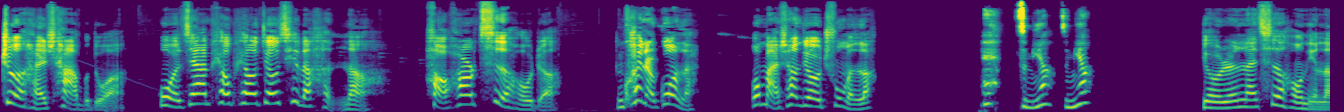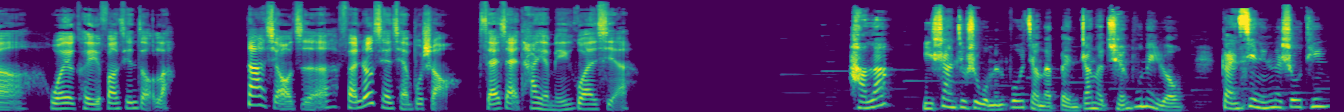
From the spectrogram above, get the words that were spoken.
这还差不多，我家飘飘娇气的很呢，好好伺候着。你快点过来，我马上就要出门了。哎，怎么样？怎么样？有人来伺候你了，我也可以放心走了。那小子反正闲钱不少，宰宰他也没关系。好了，以上就是我们播讲的本章的全部内容，感谢您的收听，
